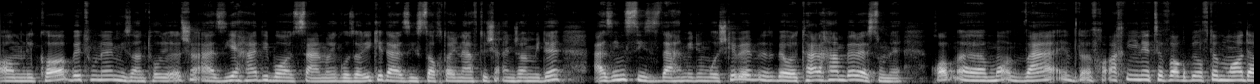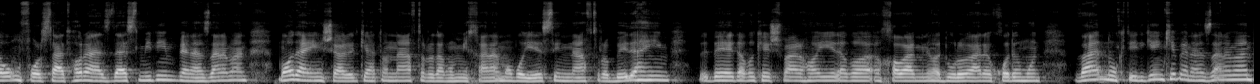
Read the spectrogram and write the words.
آمریکا بتونه میزان تولیداتش رو از یه حدی با سرمایه گذاری که در زیست های نفتش انجام میده از این 13 میلیون بشکه به بالاتر هم برسونه. خب و وقتی این اتفاق بیفته ما در اون فرصت ها رو از دست میدیم. به نظر من ما در این شرایط که حتی نفت رو در می‌خرن ما بایستی این نفت رو بدهیم به در کشورهای خاورمیانه و دور برای خودمون. و نکته دیگه این که به نظر من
